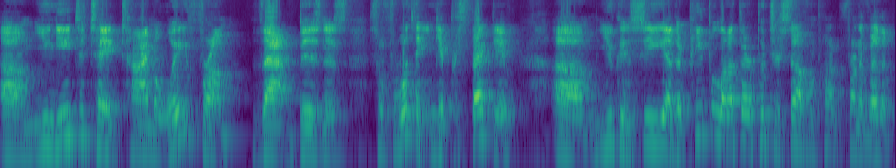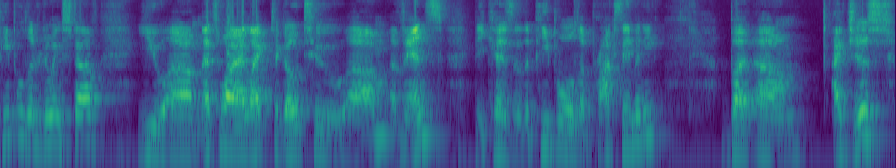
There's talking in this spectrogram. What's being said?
Um, you need to take time away from that business. So, for one thing, you can get perspective. Um, you can see other people out there. Put yourself in front of other people that are doing stuff. You. Um, that's why I like to go to um, events because of the people, the proximity. But um, I just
